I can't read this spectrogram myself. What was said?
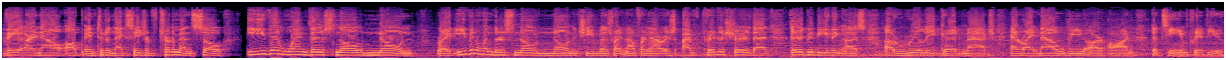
they are now up into the next stage of the tournament. So even when there's no known, right? Even when there's no known achievements right now for Narawitch, I'm pretty sure that they're going to be giving us a really good match. And right now, we are on the team preview.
